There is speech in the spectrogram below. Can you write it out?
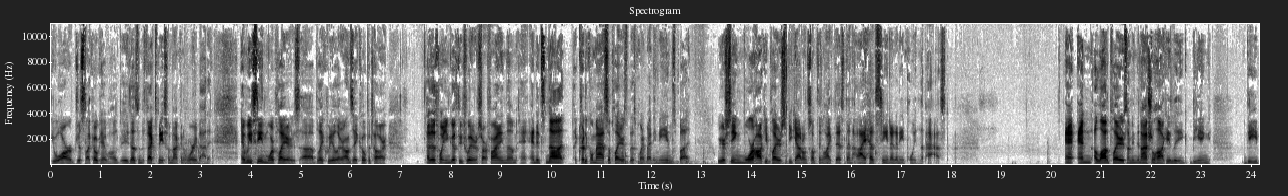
you are just like, okay, well, it doesn't affect me, so I'm not going to worry about it. And we've seen more players, uh, Blake Wheeler, Anze Kopitar. At this point, you can go through Twitter and start finding them, and it's not a critical mass of players at this point by any means, but we are seeing more hockey players speak out on something like this than I have seen at any point in the past. And, and a lot of players, I mean, the National Hockey League being the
